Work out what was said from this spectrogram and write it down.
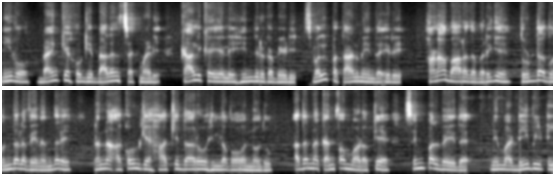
ನೀವು ಬ್ಯಾಂಕ್ಗೆ ಹೋಗಿ ಬ್ಯಾಲೆನ್ಸ್ ಚೆಕ್ ಮಾಡಿ, ಖಾಲಿ ಕೈಯಲ್ಲಿ ಹಿಂದಿರುಗಬೇಡಿ, ಸ್ವಲ್ಪ ತಾಳ್ಮೆಯಿಂದ ಇರಿ. ಹಣ ಬಾರದವರಿಗೆ ದೊಡ್ಡ ಗೊಂದಲವೇನೆಂದರೆ ನನ್ನ ಅಕೌಂಟ್ಗೆ ಹಾಕಿದ್ದಾರೋ ಇಲ್ಲವೋ ಅನ್ನೋದು. ಅದನ್ನು ಕನ್ಫರ್ಮ್ ಮಾಡೋಕ್ಕೆ ಸಿಂಪಲ್ ವೇ ಇದೆ. ನಿಮ್ಮ ಡಿ ಬಿ ಟಿ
